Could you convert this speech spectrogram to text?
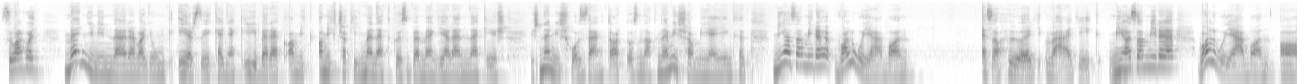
Szóval, hogy mennyi mindenre vagyunk érzékenyek, éberek, amik, amik csak így menet közben megjelennek, és, és nem is hozzánk tartoznak, nem is a miénk. Tehát mi az, amire valójában ez a hölgy vágyik? Mi az, amire valójában a,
